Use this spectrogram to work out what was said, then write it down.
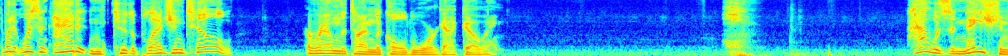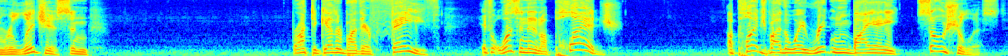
But it wasn't added to the pledge until around the time the Cold War got going. How was a nation religious and brought together by their faith if it wasn't in a pledge? A pledge, by the way, written by a socialist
